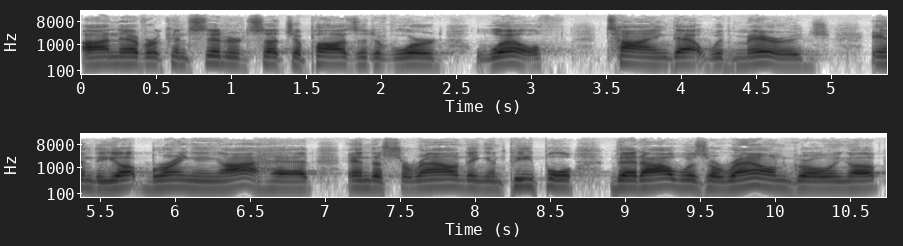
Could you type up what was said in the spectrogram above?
I never considered such a positive word, wealth, tying that with marriage in the upbringing I had and the surrounding and people that I was around growing up.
